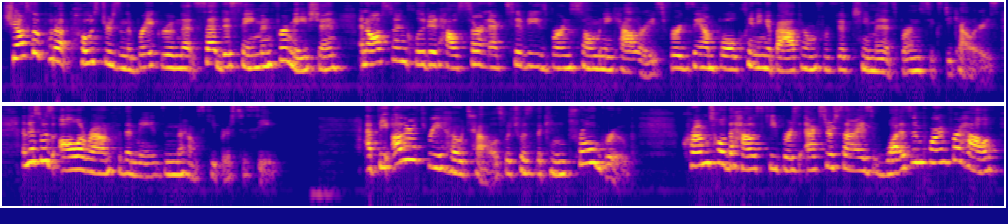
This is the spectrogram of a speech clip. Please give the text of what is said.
She also put up posters in the break room that said the same information and also included how certain activities burn so many calories. For example, cleaning a bathroom for 15 minutes burns 60 calories. And this was all around for the maids and the housekeepers to see. At the other three hotels, which was the control group, Crum told the housekeepers exercise was important for health,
